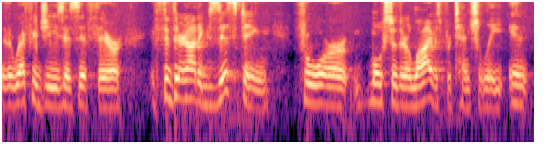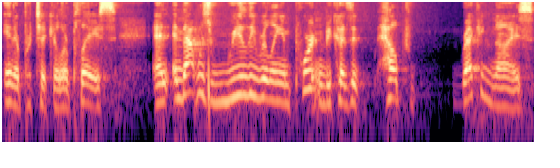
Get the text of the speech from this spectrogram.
know, the refugees as if they're, if they're not existing for most of their lives potentially in, in a particular place. And, and that was really, really important because it helped recognize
